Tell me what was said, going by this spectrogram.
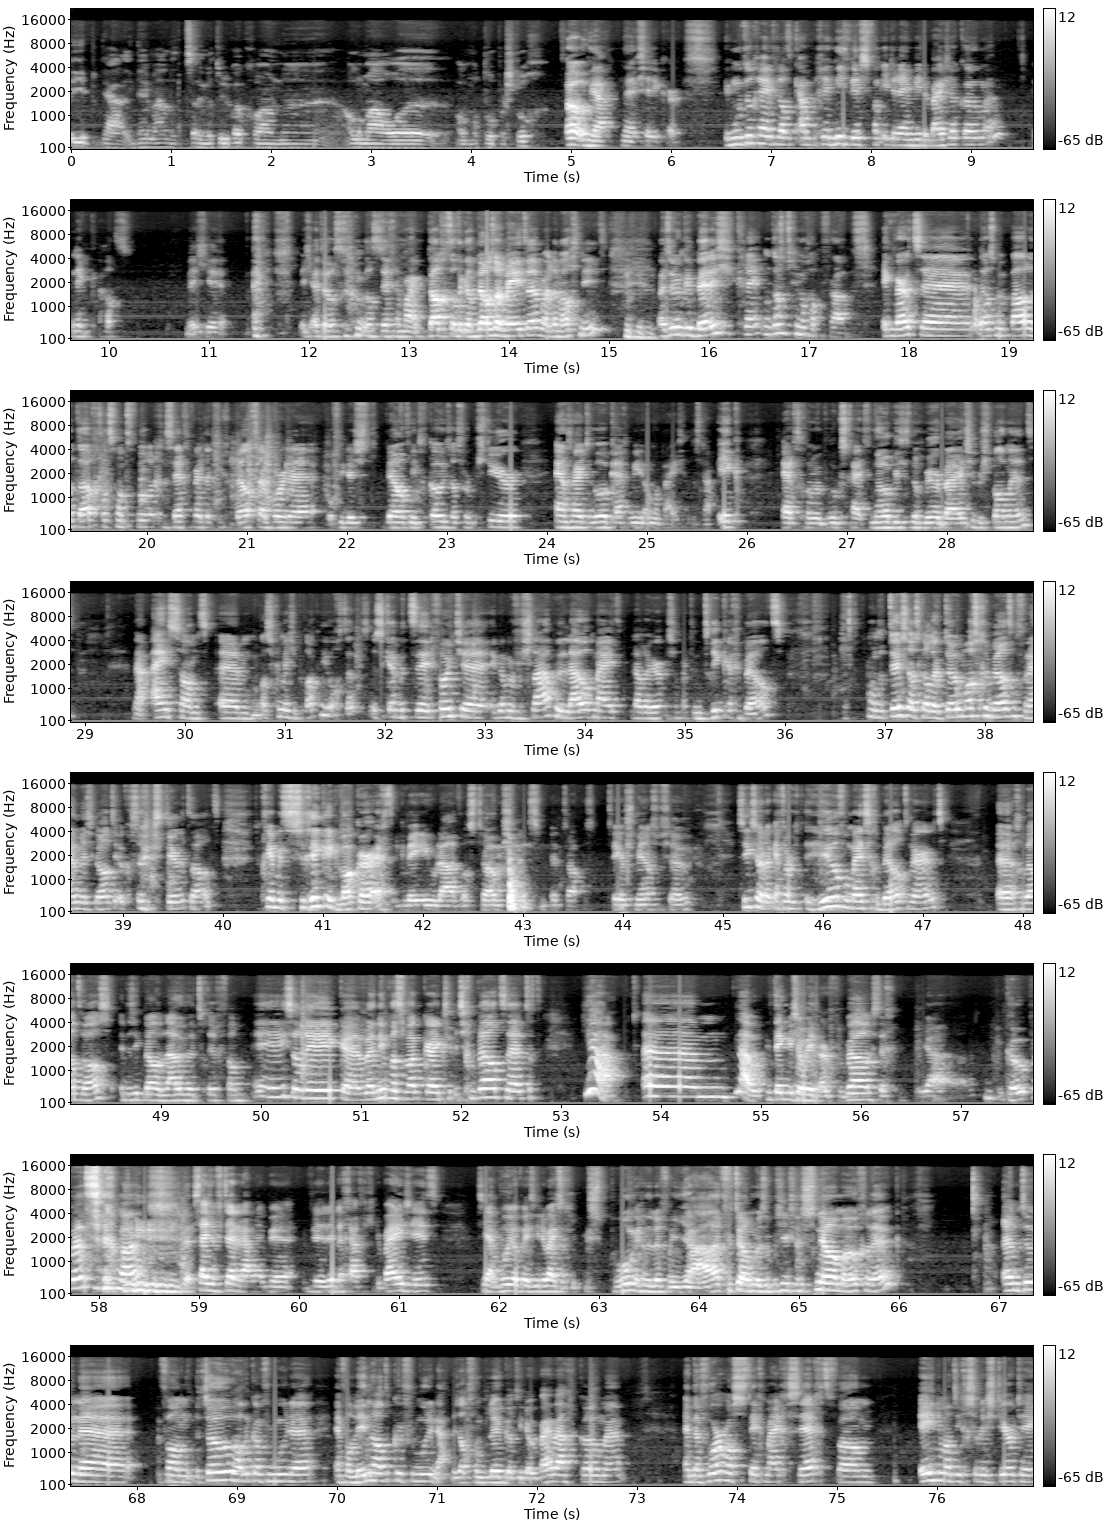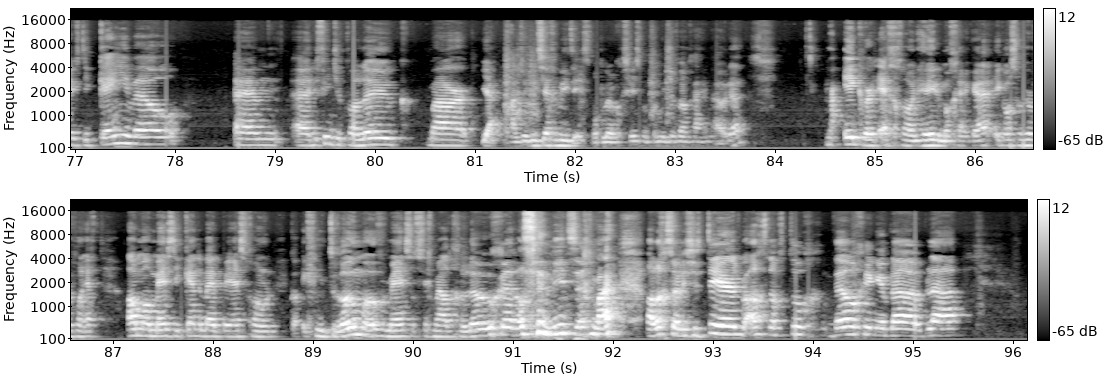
je, ja, ik neem aan dat zijn natuurlijk ook gewoon eh, allemaal, allemaal toppers, toch? Oh ja, nee, zeker. Ik moet toegeven dat ik aan het begin niet wist van iedereen wie erbij zou komen. En ik had een beetje, beetje uit de hoogte wil zeggen, maar ik dacht dat ik dat wel zou weten, maar dat was niet. maar toen ik het belletje kreeg, want dat is misschien wel een grappig verhaal. Ik werd, eh, er was een bepaalde dag dat van tevoren gezegd werd dat je gebeld zou worden, of je dus wel of niet gekozen was voor bestuur. En dan zou je te horen krijgen wie er allemaal bij zit. Dus nou, ik echt gewoon mijn broek van, nou, wie zit er nog meer bij? Super spannend. Nou, eindstand ehm, was ik een beetje brak die ochtend. Dus ik heb het telefoontje, ik ben me verslapen. Laura had mij, Laura Hurkens had mij toen drie keer gebeld. Ondertussen was ik al door Thomas gebeld, want van hem wist ik wel dat hij ook gesolliciteerd had. Dus op een gegeven moment schrik ik wakker, echt, ik weet niet hoe laat het was, twaalf twee uur middags of zo. Zie ik zo dat ik echt door heel veel mensen gebeld werd, eh, gebeld was. En dus ik belde Laura terug van, hey, sorry, ik eh, ben nu pas wakker, ik zie dat je gebeld hebt. Dat- Ja, ehm, nou, ik denk dat je zo weet waar ik voor bel. Ik zeg, ja, ik hoop het, zeg maar. Zij zou vertellen, nou, we, willen graag dat je erbij zit. Dus ja, wil je ook weten wie erbij zit? Ik sprong in de lucht van ja, vertel me zo precies zo snel mogelijk. En toen eh, van To had ik een vermoeden. En van Linda had ik een vermoeden. Nou, dus dat vond ik leuk dat die er ook bij waren gekomen. En daarvoor was het tegen mij gezegd van... één iemand die gesolliciteerd heeft, die ken je wel. En eh, die vind je ook wel leuk. Maar ja, ik ga natuurlijk niet zeggen wie het is. Wat logisch is, want dan moet je het wel geheim houden. Maar ik werd echt gewoon helemaal gek, hè. Ik was gewoon echt... Allemaal mensen die ik kende bij PS gewoon... Ik ging dromen over mensen dat ze zich mij hadden gelogen. Dat ze niet, zeg maar, hadden gesolliciteerd. Maar achteraf toch wel gingen, bla, bla.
